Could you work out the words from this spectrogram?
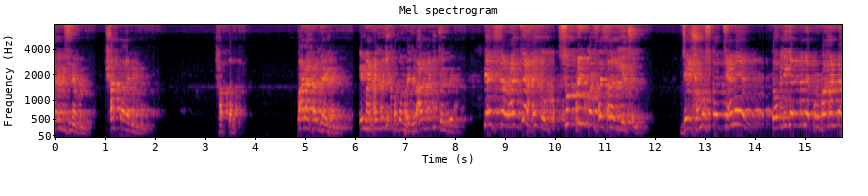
আমি বিছানা করি। সাততলা বিল্ডিং। সাততলা। পা রাখার জায়গা নেই। এই মার্কাজ নাকি খতম হয়ে যাবে, আর নাকি চলবে না। তেইশটা রাজ্যের হাইকোর্ট সুপ্রিম কোর্ট ফয়সালা দিয়েছেন। যে সমস্ত চ্যানেল তবলিগের নামে প্রপাগান্ডা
